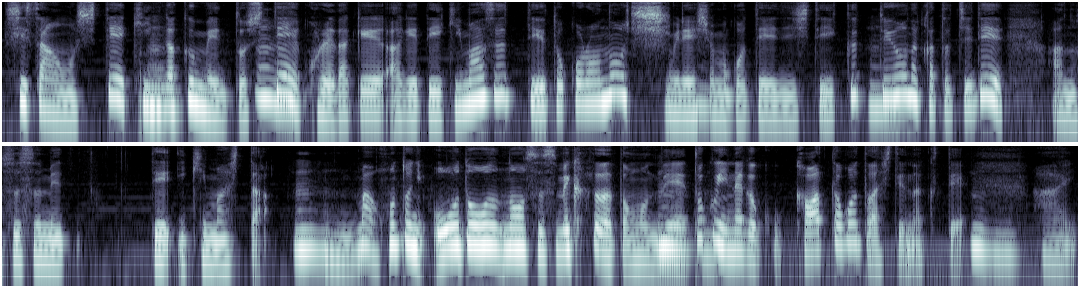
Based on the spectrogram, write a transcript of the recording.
資産をして金額面としうん。てこれだけ上げていきますっていうところのシミュレーションもご提示していくっていうような形で、あの進めていきました、ううん。んまあ本当に王道の進め方だと思うんで、うん。特になんかこう変わったことはしてなくて、うんはい。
